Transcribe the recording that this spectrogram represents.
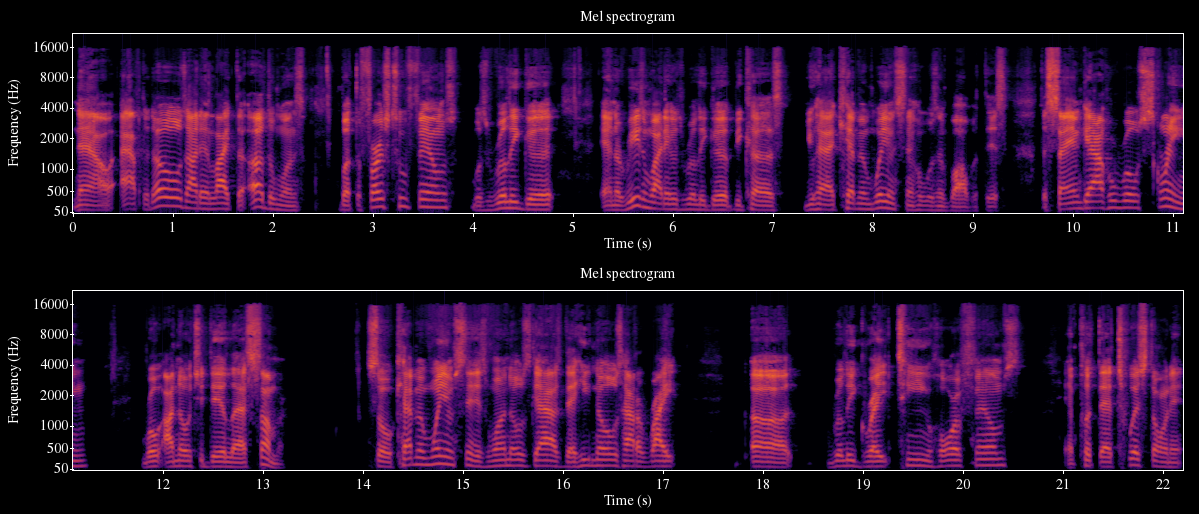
Now, after those, I didn't like the other ones, but the first two films was really good. And the reason why they was really good because you had Kevin Williamson who was involved with this. The same guy who wrote Scream wrote I Know What You Did Last Summer. So Kevin Williamson is one of those guys that he knows how to write uh, really great teen horror films and put that twist on it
